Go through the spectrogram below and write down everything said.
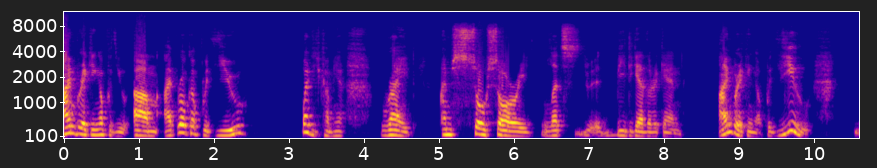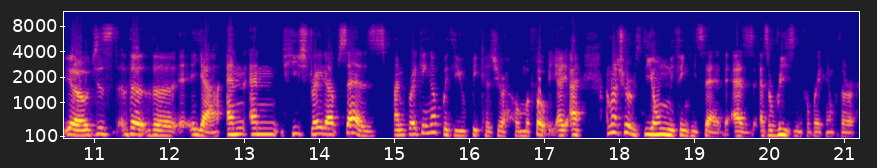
I'm breaking up with you. Um I broke up with you. Why did you come here? Right. I'm so sorry. Let's be together again. I'm breaking up with you. You know just the the yeah. And and he straight up says I'm breaking up with you because you're homophobic I, I I'm not sure it was the only thing he said as as a reason for breaking up with her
